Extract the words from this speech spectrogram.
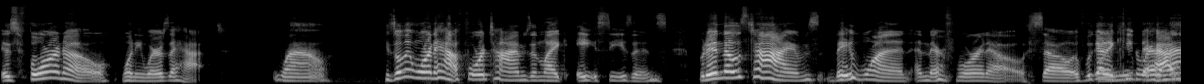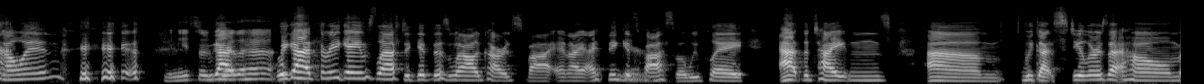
is 4 and 0 when he wears a hat. Wow. He's only worn a hat four times in like eight seasons, but in those times they've won and they're four and zero. So if we got Well, to keep the hat hat. going, You need to We got- the hat. we got three games left to get this wild card spot, and I, I think it's possible. We play at the Titans. Um, we got Steelers at home,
